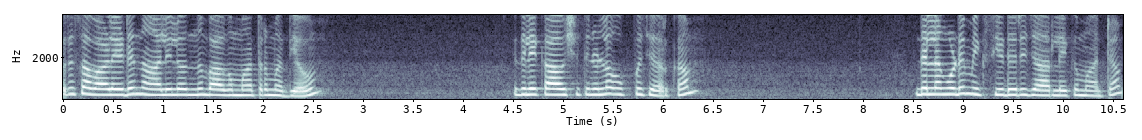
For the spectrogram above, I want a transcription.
ഒരു സവാളയുടെ നാലിലൊന്ന് ഭാഗം മാത്രം മതിയാവും. ഇതിലേക്ക് ആവശ്യത്തിനുള്ള ഉപ്പ് ചേർക്കാം. ഇതെല്ലാം കൂടി മിക്സിയുടെ ഒരു ജാറിലേക്ക് മാറ്റാം.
